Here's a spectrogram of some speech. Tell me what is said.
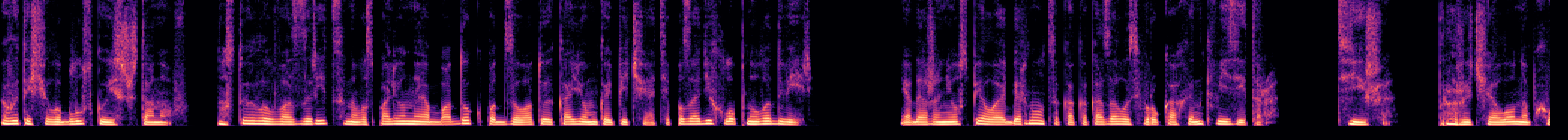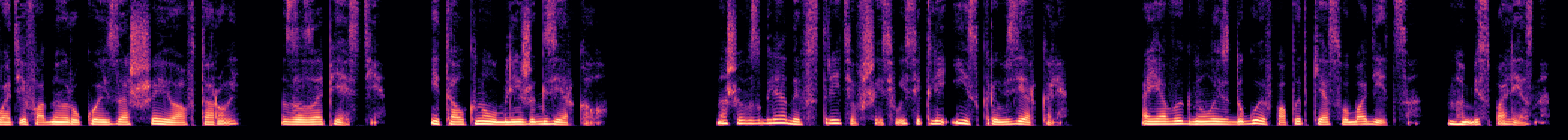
Вытащила блузку из штанов, но стоило воззриться на воспаленный ободок под золотой каемкой печати, позади хлопнула дверь. Я даже не успела обернуться, как оказалось в руках инквизитора. «Тише», — прорычал он, обхватив одной рукой за шею, а второй — за запястье, и толкнул ближе к зеркалу. Наши взгляды, встретившись, высекли искры в зеркале, а я выгнулась дугой в попытке освободиться, но бесполезно.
